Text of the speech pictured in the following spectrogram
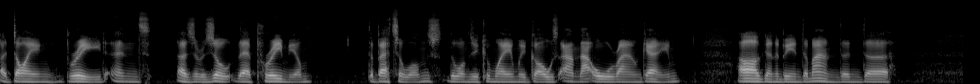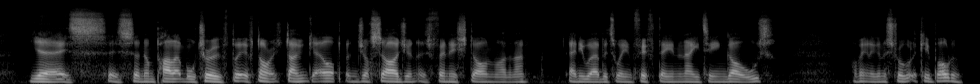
a dying breed and as a result their premium the better ones the ones who can weigh in with goals and that all-round game are going to be in demand and uh, yeah, it's it's an unpalatable truth. But if Norwich don't get up and Josh Sargent has finished on, I don't know, anywhere between 15 and 18 goals, I think they're going to struggle to keep holding.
